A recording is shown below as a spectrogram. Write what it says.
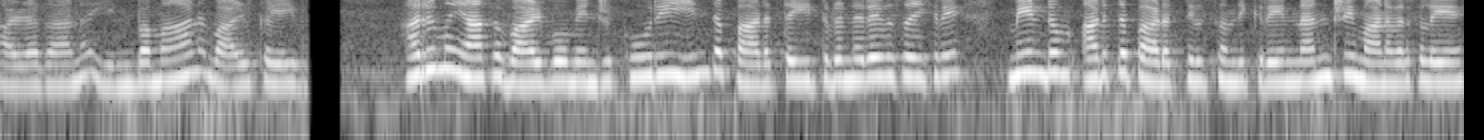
அழகான இன்பமான வாழ்க்கையை அருமையாக வாழ்வோம் என்று கூறி இந்த பாடத்தை இத்துடன் நிறைவு செய்கிறேன். மீண்டும் அடுத்த பாடத்தில் சந்திக்கிறேன். நன்றி மாணவர்களே.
